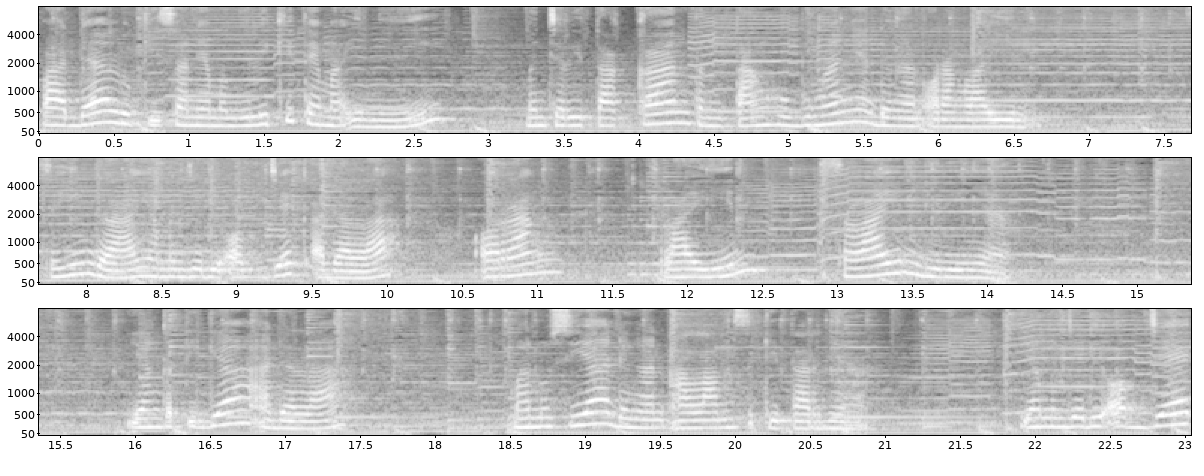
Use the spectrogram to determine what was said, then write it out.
Pada lukisan yang memiliki tema ini, menceritakan tentang hubungannya dengan orang lain, sehingga yang menjadi objek adalah orang lain selain dirinya. Yang ketiga adalah manusia dengan alam sekitarnya. Yang menjadi objek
